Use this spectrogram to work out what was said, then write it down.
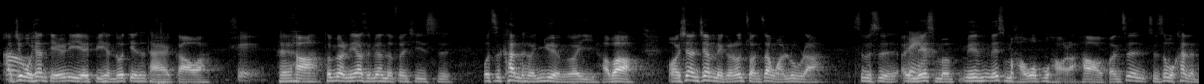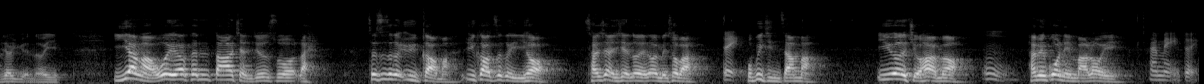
而且我现在点阅率也比很多电视台还高啊。是。嘿 哈，同没有？你要什么样的分析师？我只看得很远而已，好不好？哦，像这样每个人都转战完路啦，是不是？也没什么，没没什么好或不好啦。哈，反正只是我看的比较远而已。一样啊，我也要跟大家讲，就是说，来，这是这个预告嘛，预告这个以后长下影线，对对，没错吧？对，不必紧张嘛。一月二九号有没有？嗯，还没过年吧，洛伊？还没，对，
